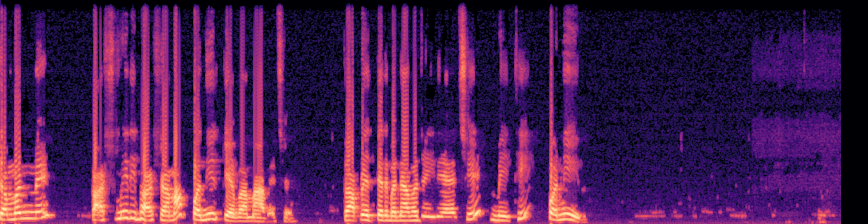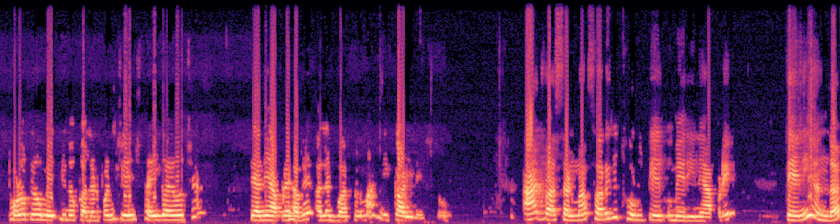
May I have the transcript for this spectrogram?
ચમનને કાશ્મીરી ભાષામાં પનીર કહેવામાં આવે છે. તો આપણે અત્યારે બનાવવા જઈ રહ્યા છીએ મેથી પનીર. થોડોક એવો મેથીનો કલર પણ ચેન્જ થઈ ગયો છે. તેને આપણે હવે અલગ વાસણમાં નીકાળી લઈશું. આ જ વાસણમાં ફરી થોડું તેલ ઉમેરીને આપણે તેની અંદર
